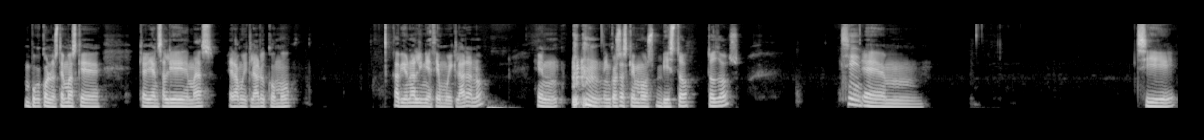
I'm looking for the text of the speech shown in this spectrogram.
un poco con los temas que, que habían salido y demás, era muy claro cómo había una alineación muy clara, ¿no? En, en cosas que hemos visto todos. Sí. Em, sí,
